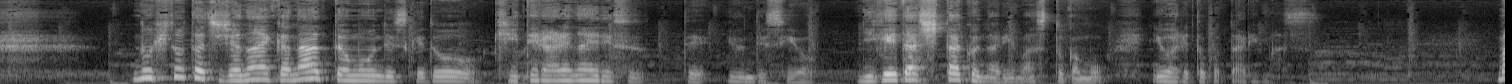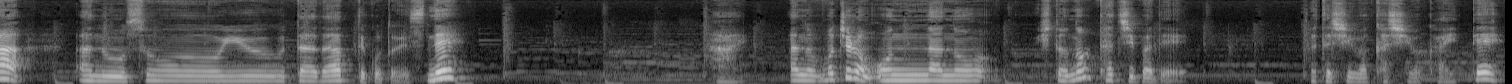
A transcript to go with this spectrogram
の人たちじゃないかなって思うんですけど聞いてられないですって言うんですよ。逃げ出したくなりますとかも言われたことあります。まああのそういう歌だってことですね。はい、あのもちろん女の人の立場で私は歌詞を書いて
